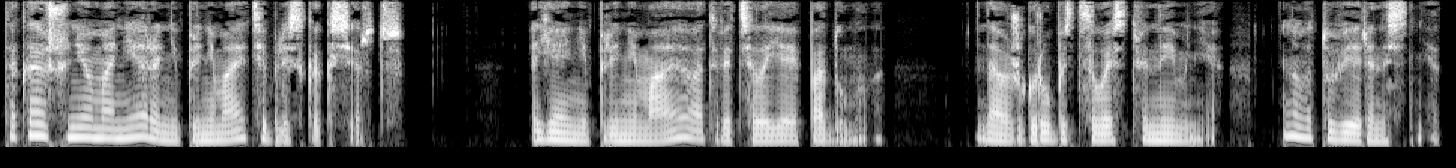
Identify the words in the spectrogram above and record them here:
«Такая уж у нее манера, не принимайте близко к сердцу». «Я и не принимаю», — ответила я и подумала. «Да уж, грубость свойственна и мне, но вот уверенность нет».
